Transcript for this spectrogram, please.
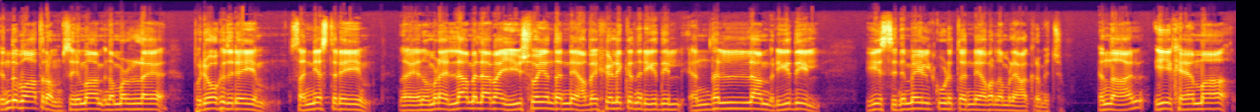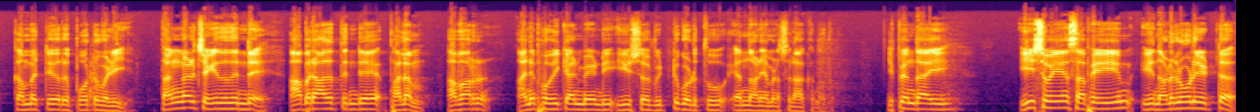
എന്തുമാത്രം സിനിമ നമ്മളുടെ പുരോഹിതരെയും സന്യസ്തരെയും നമ്മുടെ എല്ലാം എല്ലാമായി ഈശോയും തന്നെ അവഹേളിക്കുന്ന രീതിയിൽ എന്തെല്ലാം രീതിയിൽ ഈ സിനിമയിൽ കൂടി തന്നെ അവർ നമ്മളെ ആക്രമിച്ചു. എന്നാൽ ഈ ഹേമ കമ്മിറ്റി റിപ്പോർട്ട് വഴി തങ്ങൾ ചെയ്തതിന്റെ അപരാധത്തിന്റെ ഫലം അവർ അനുഭവിക്കാൻ വേണ്ടി ഈശോ വിട്ടുകൊടുത്തു എന്നാണ് ഞാൻ മനസ്സിലാക്കുന്നത്. ഇപ്പം എന്തായി? ഈശോയെയും സഭയെയും ഈ നടുലോളിലിട്ട്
